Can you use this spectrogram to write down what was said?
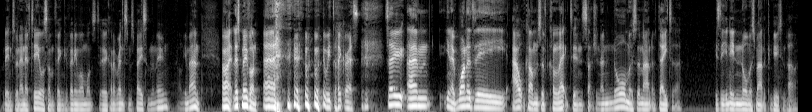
put it into an NFT or something. If anyone wants to kind of rent some space on the moon, I'm your man. All right, let's move on. Uh, we digress. So, um, you know, one of the outcomes of collecting such an enormous amount of data is that you need an enormous amount of computing power.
